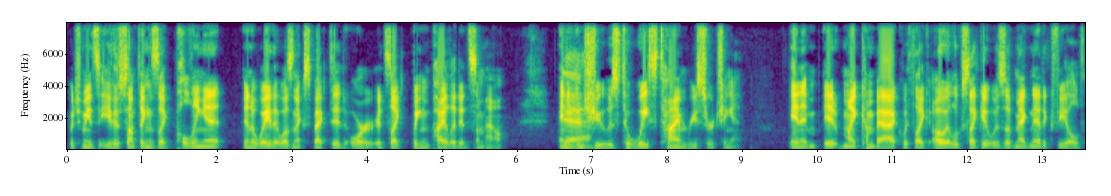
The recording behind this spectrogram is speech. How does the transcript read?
Which means either something's like pulling it in a way that wasn't expected or it's like being piloted somehow. And you can choose to waste time researching it and it it might come back with like, oh, it looks like it was a magnetic field,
